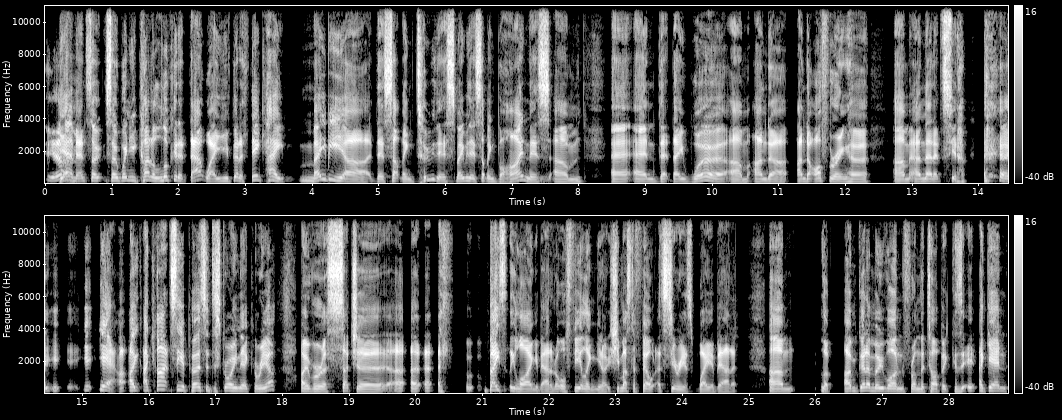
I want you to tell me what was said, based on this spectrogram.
Yeah. yeah. man. So, so when you kind of look at it that way, you've got to think, hey, maybe uh, there's something to this. Maybe there's something behind this, um, a- and that they were um, under under offering her, um, and that it's you know. yeah, I, I can't see a person destroying their career over a, such a, a, a, a basically lying about it or feeling, you know, she must have felt a serious way about it. Um, look, I'm going to move on from the topic because, again,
